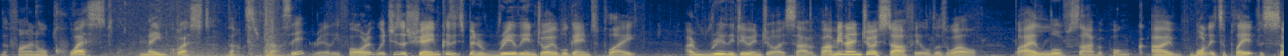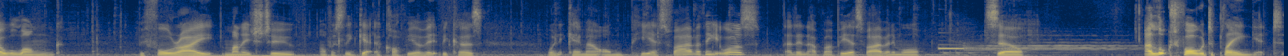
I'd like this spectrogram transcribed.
the final quest, main quest, that's that's it really for it, which is a shame because it's been a really enjoyable game to play. I really do enjoy Cyberpunk. I mean, I enjoy Starfield as well, but I love Cyberpunk. I wanted to play it for so long before I managed to obviously get a copy of it because when it came out on PS5, I think it was, I didn't have my PS5 anymore. So I looked forward to playing it.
